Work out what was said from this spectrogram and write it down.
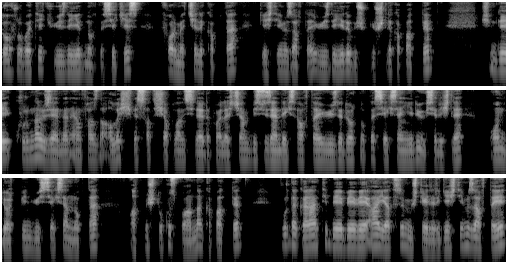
Doh Robotik %7.8. Formet Çelik Kapı'da geçtiğimiz haftayı %7.5 düşüşle kapattı. Şimdi kurumlar üzerinden en fazla alış ve satış yapılan hisseleri de paylaşacağım. BIST endeksi haftayı %4.87 yükselişle 14.180.69 puandan kapattı. Burada Garanti BBVA yatırım müşterileri geçtiğimiz haftayı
